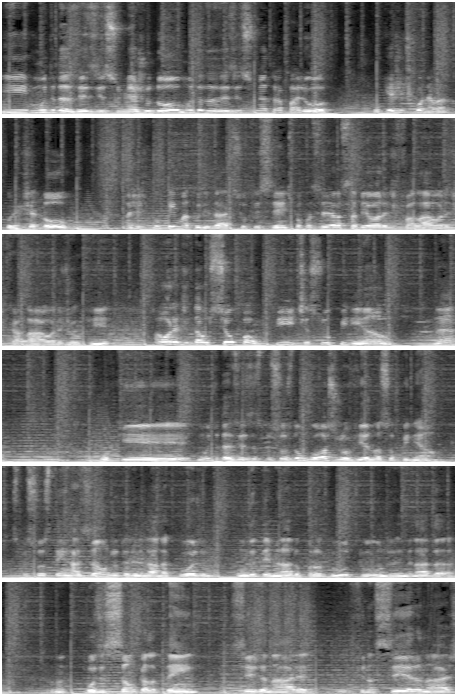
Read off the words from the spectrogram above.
E muitas das vezes isso me ajudou, muitas das vezes isso me atrapalhou. Porque a gente, quando, é, a gente é novo, a gente não tem maturidade suficiente para você saber a hora de falar, a hora de calar, a hora de ouvir, a hora de dar o seu palpite, a sua opinião, né? Porque muitas das vezes as pessoas não gostam de ouvir a nossa opinião. As pessoas têm razão de uma determinada coisa, um determinado produto, uma determinada posição que ela tem, seja na área financeira, na área,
